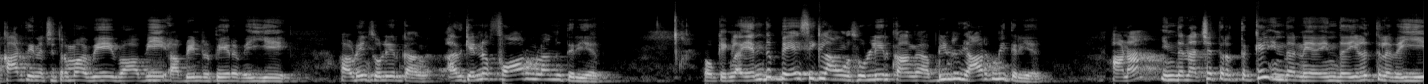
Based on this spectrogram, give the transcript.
கார்த்திகை நட்சத்திரமா வே வா வி அப்படின்ற பேரை வெய்யே அப்படின்னு சொல்லியிருக்காங்க. அதுக்கு என்ன ஃபார்முலான்னு தெரியாது. ஓகேங்களா? எந்த பேசிக்ல அவங்க சொல்லியிருக்காங்க அப்படின்றது யாருக்குமே தெரியாது. ஆனால் இந்த நட்சத்திரத்துக்கு இந்த நெ- இந்த எழுத்துல வெய்யி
